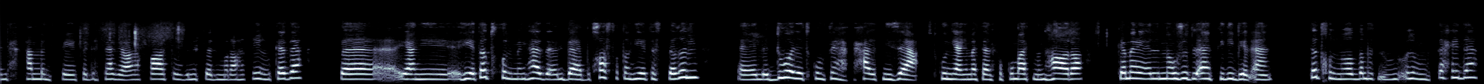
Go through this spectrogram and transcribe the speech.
الحمل في هذه العلاقات وبالنسبة للمراهقين وكذا. فيعني هي تدخل من هذا الباب وخاصة هي تستغل الدول اللي تكون فيها في حالة نزاع تكون يعني مثلا حكومات منهارة كما الموجود الآن في ليبيا الآن تدخل منظمة الأمم المتحدة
